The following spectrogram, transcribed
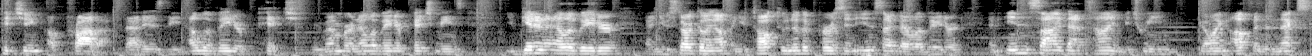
pitching a product, that is the elevator pitch. Remember an elevator pitch means you get in an elevator and you start going up and you talk to another person inside the elevator and inside that time between going up and the next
